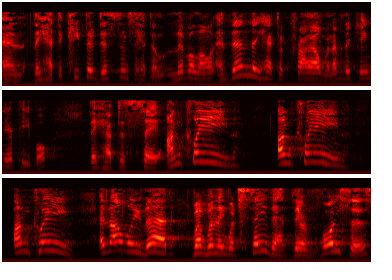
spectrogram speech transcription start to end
And they had to keep their distance. They had to live alone. And then they had to cry out whenever they came near people. They had to say, unclean, unclean, unclean. And not only that, but when they would say that, their voices,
